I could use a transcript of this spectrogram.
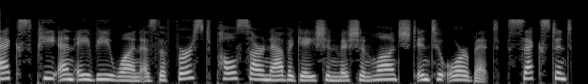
XPNAV-1 is the first pulsar navigation mission launched into orbit. Sextant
